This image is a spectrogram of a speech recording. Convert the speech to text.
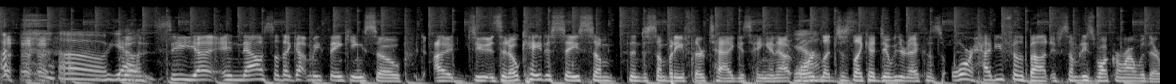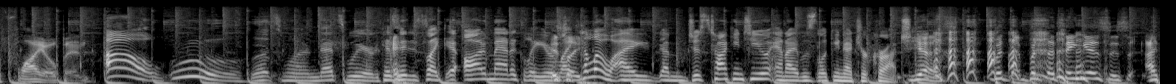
oh yeah. No, see, yeah, and now so that got me thinking. So, I do. Is it okay to say something to somebody if their tag is hanging out, Yeah. or like, just like I did with your necklace? Or how do you feel about if somebody's walking around with their fly open? Oh, ooh, that's one. That's weird because it's like it automatically you're like, like- "Hello, I am just talking to you, and I was looking at your crotch." Yes, but the, but the thing is, is I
